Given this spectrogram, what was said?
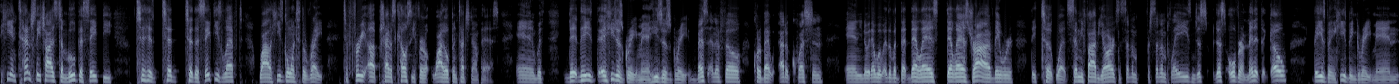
he intentionally tries to move the safety to his to to the safety's left while he's going to the right to free up Travis Kelce for a wide open touchdown pass. And with they, they, they, he's just great, man. He's just great. Best NFL quarterback without a question. And you know that that that last that last drive they were they took what 75 yards and seven for seven plays and just just over a minute to go. He's been he's been great, man.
